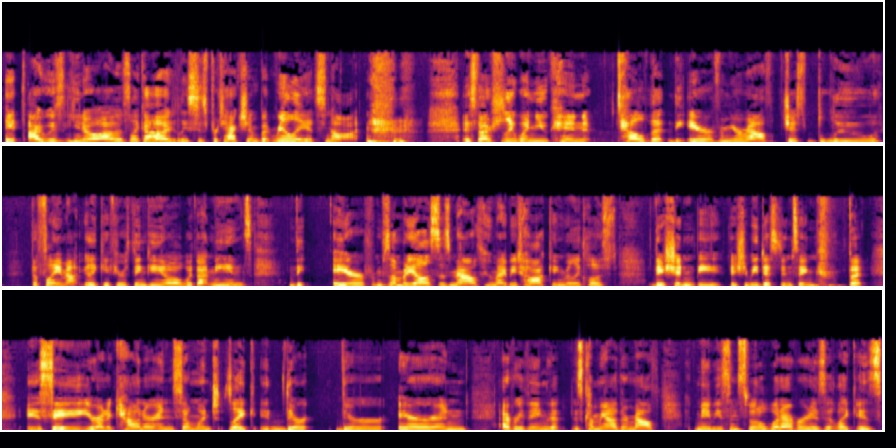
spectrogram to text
it i was you know i was like oh at least it's protection but really it's not. Especially when you can tell that the air from your mouth just blew the flame out. Like if you're thinking about what that means the air from somebody else's mouth who might be talking really close they shouldn't be they should be distancing but eh, say you're at a counter and someone like they're their air and everything that is coming out of their mouth, maybe some spittle, whatever it is, it like is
